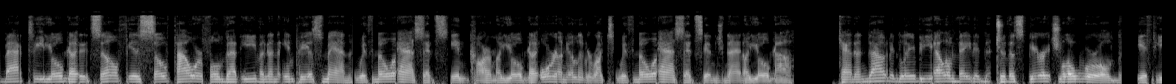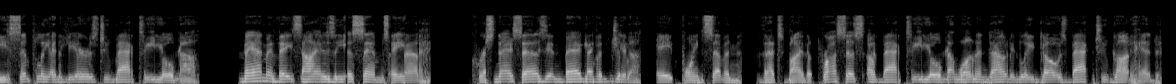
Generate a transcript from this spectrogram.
Bhakti Yoga itself is so powerful that even an impious man with no assets in Karma Yoga or an illiterate with no assets in Jnana Yoga can undoubtedly be elevated to the spiritual world if he simply adheres to Bhakti Yoga. Mamavasyazi Asamsaya. Krishna says in Bhagavad Gita 8.7 that by the process of Bhakti Yoga one undoubtedly goes back to Godhead,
